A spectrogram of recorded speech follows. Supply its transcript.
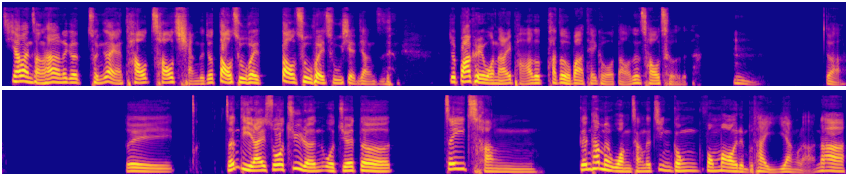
下半场他的那个存在感超超强的，就到处会到处会出现这样子。就巴克利往哪里爬，他都他都有办法 take 我到，真的超扯的。嗯，对啊。所以整体来说，巨人我觉得这一场跟他们往常的进攻风貌有点不太一样了。那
